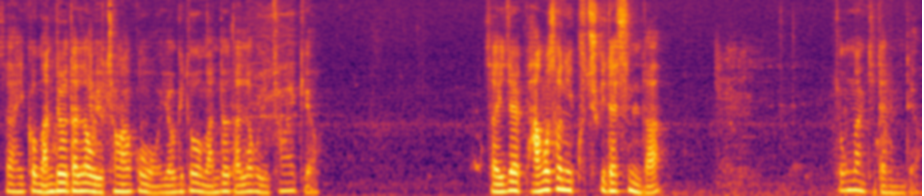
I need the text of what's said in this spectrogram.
자 이거 만들어 달라고 요청하고 여기도 만들어 달라고 요청할게요. 자 이제 방어선이 구축이 됐습니다. 조금만 기다리면 돼요.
